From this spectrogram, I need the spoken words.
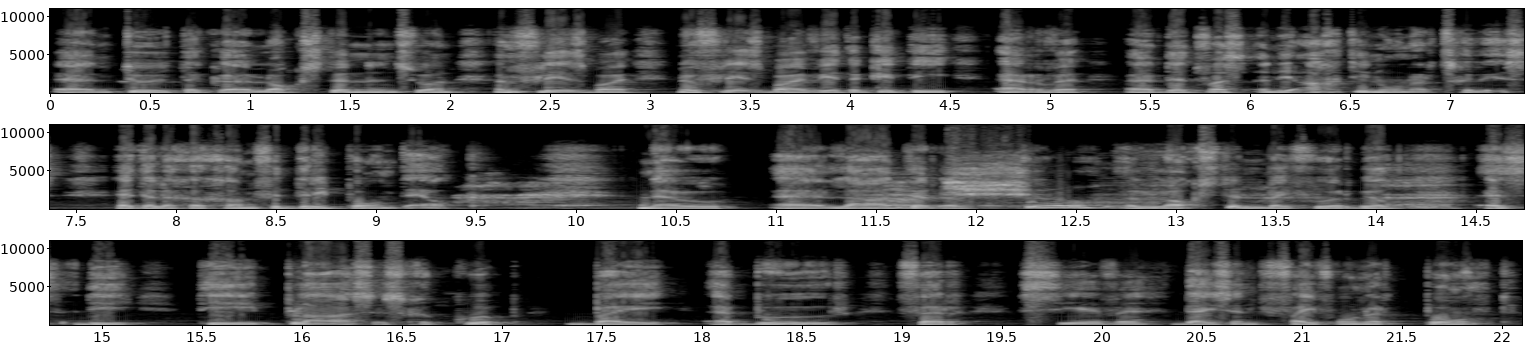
en toe het ek uh, Lokston en so aan, en Vleesbaai, nou Vleesbaai weet ek het die erwe, uh, dit was in die 1800s gewees, het hulle gegaan vir 3 pond elk. Nou, uh, later, uh, Lokston bijvoorbeeld, is die, die plaas is gekoop by een boer vir 7500 pond.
